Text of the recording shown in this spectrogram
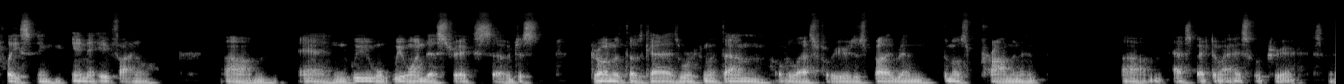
placing in a final, um, and we we won districts. So just growing with those guys, working with them over the last four years has probably been the most prominent um, aspect of my high school career. So,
